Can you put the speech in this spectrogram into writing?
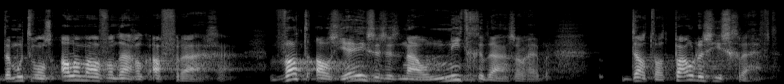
dan moeten we ons allemaal vandaag ook afvragen. Wat als Jezus het nou niet gedaan zou hebben? Dat wat Paulus hier schrijft.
